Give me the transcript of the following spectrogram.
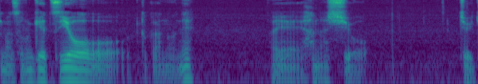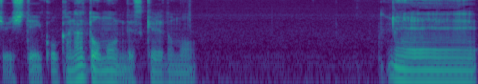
まあその月曜とかのね、えー、話をちょいちょいしていこうかなと思うんですけれども。えー、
